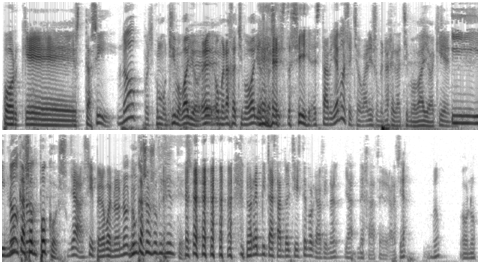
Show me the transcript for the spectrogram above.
porque... Está así. No, pues... Como un Chimo Bayo, ¿eh? Homenaje a Chimo Bayo. está sí, está, ya hemos hecho varios homenajes a Chimo Bayo aquí en... Y No, nunca no. son pocos. Ya, sí, pero bueno, no, no, Nunca son suficientes. no repitas tanto el chiste porque al final ya deja de hacer gracia, ¿no? O no.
